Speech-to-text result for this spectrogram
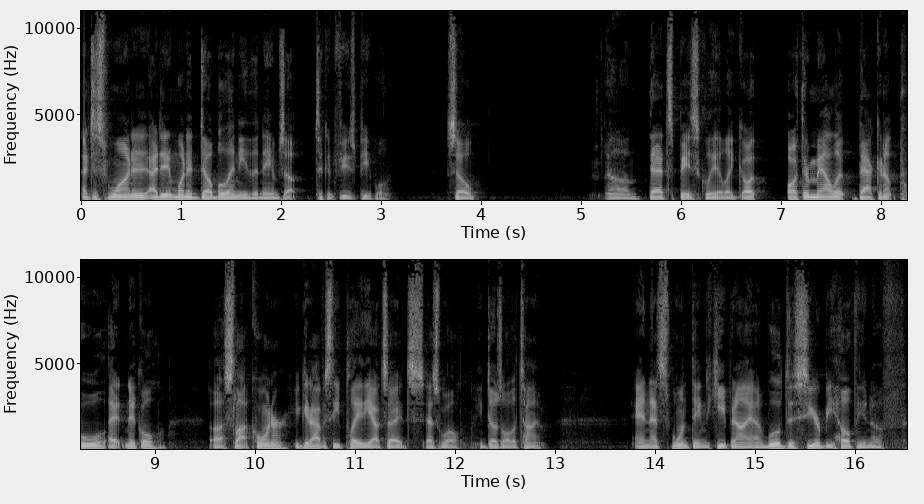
I just wanted I didn't want to double any of the names up to confuse people. So um, that's basically it. Like Arthur Maulet backing up Poole at nickel uh, slot corner. He could obviously play the outsides as well. He does all the time, and that's one thing to keep an eye on. Will Desir be healthy enough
